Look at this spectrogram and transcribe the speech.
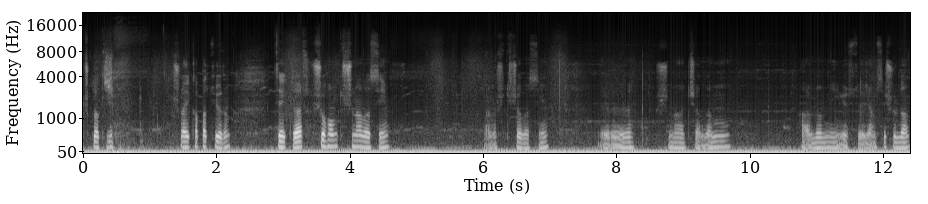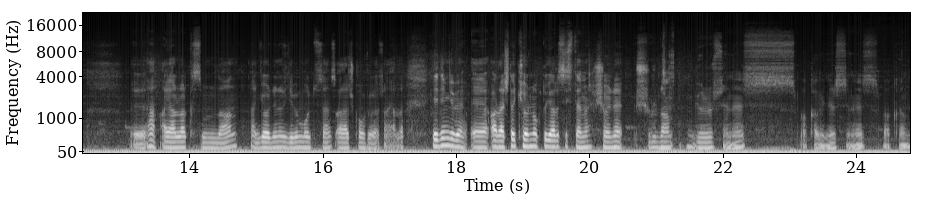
uçuklatıcı. Şurayı kapatıyorum. Tekrar şu home tuşuna basayım. Pardon şu tuşa basayım. Ee, şunu açalım. Pardon neyi göstereceğim size şuradan. Ee, heh, ayarlar kısmından ha, gördüğünüz gibi multisense araç konfigürasyon ayarlar. Dediğim gibi e, araçta kör nokta uyarı sistemi şöyle şuradan görürseniz bakabilirsiniz. Bakın.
